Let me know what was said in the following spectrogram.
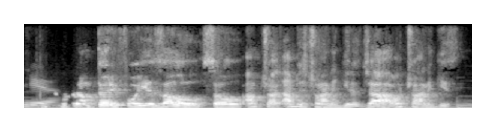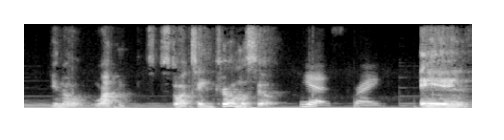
yeah. But I'm 34 years old. So I'm trying I'm just trying to get a job. I'm trying to get, you know, where I can start taking care of myself. Yes, right. And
